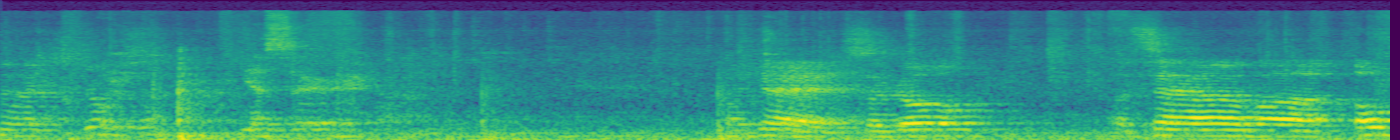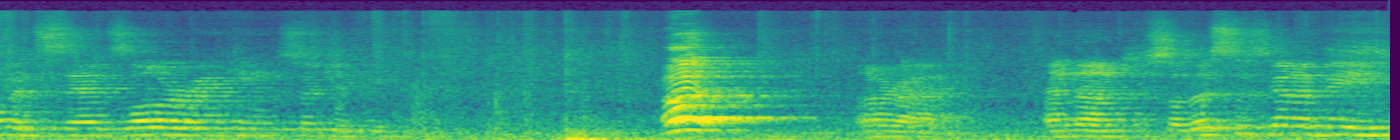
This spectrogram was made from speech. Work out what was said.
Next, go, sir. Yes, sir. Okay, so go, let's have, uh, open stance, lower ranking, switch your feet. Up. Alright, and then, so this is gonna be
